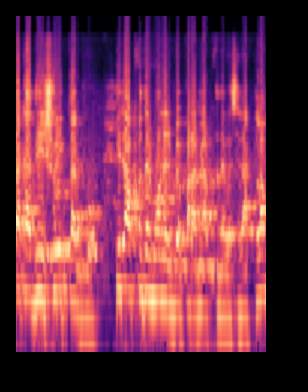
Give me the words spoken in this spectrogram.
টাকা দিয়ে শরিক থাকব। এটা আপনাদের মনের ব্যাপার আমি আপনাদের কাছে রাখলাম।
